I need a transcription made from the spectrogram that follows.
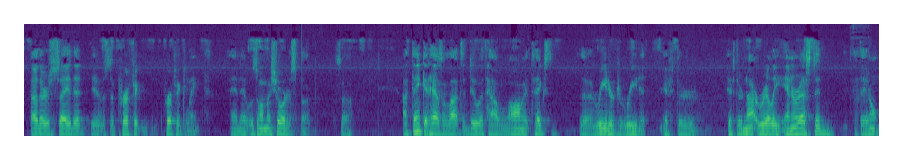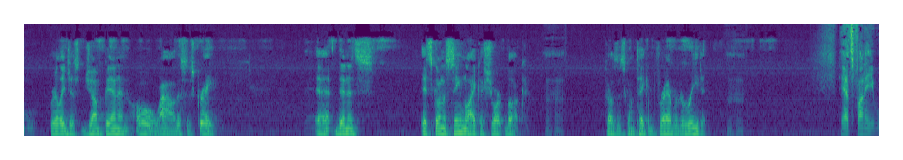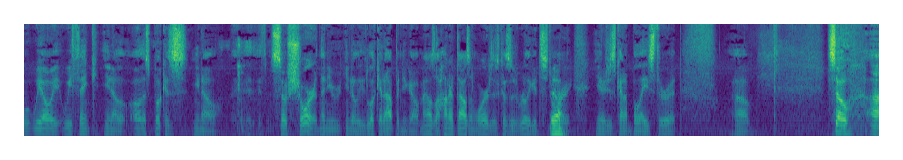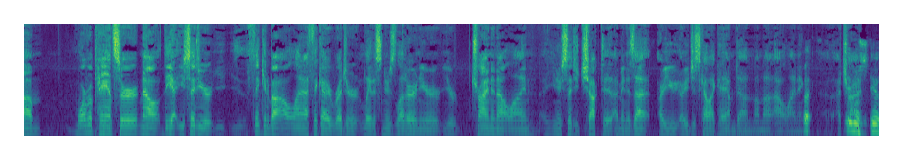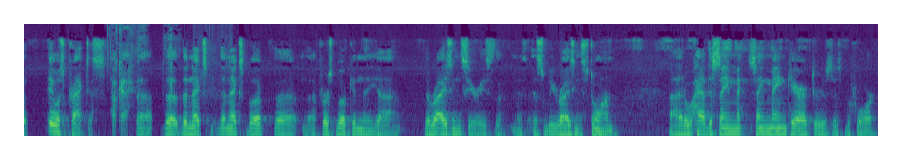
others say that it was the perfect, perfect length and it was on my shortest book. So I think it has a lot to do with how long it takes the reader to read it. If they're, if they're not really interested, if they don't really just jump in and, oh, wow, this is great. Uh, then it's, it's going to seem like a short book because it's going to take them forever to read it. Mm-hmm. Yeah, it's funny. We always we think you know, oh, this book is you know it's so short, and then you you know you look it up and you go, man, it was a hundred thousand words. It's because it's a really good story. Yeah. You know, just kind of blaze through it. Um, so, um, more of a pantser. Now, the you said you're thinking about outline. I think I read your latest newsletter, and you're you're trying an outline. You, know, you said you chucked it. I mean, is that are you are you just kind of like, hey, I'm done. I'm not outlining. I tried. It was it, it was practice. Okay. Uh, the the next the next book, the the first book in the uh, the Rising series, the, this will be Rising Storm. Uh, it'll have the same same main characters as before,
